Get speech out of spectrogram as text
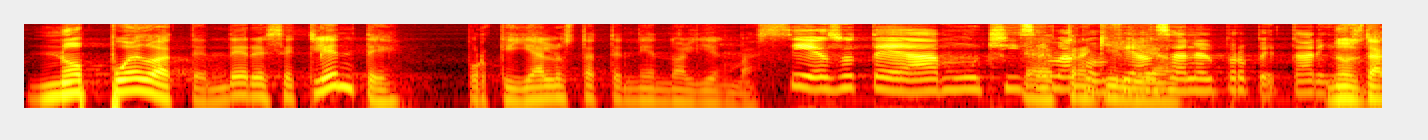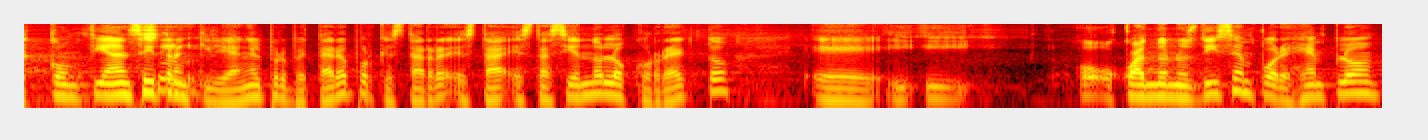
no puedo atender ese cliente porque ya lo está atendiendo alguien más. Sí, eso te da muchísima confianza en el propietario. Nos da confianza y tranquilidad en el propietario porque está, está, está haciendo lo correcto. Eh, y, o cuando nos dicen, por ejemplo,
